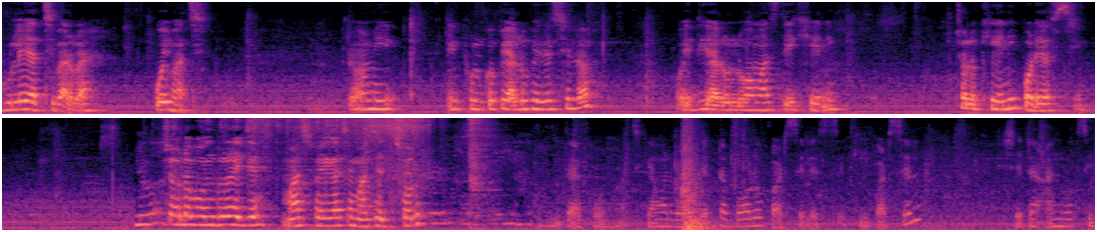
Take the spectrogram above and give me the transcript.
ভুলে যাচ্ছি বারবার। কই মাছ? তো আমি এই ফুলকপি, আলু ভেজেছিল, ওই দিয়ে আর ওলুয়া মাছ দিয়ে খেয়ে নিই চলো খেয়ে নিই পরে আসছি। চলো বন্ধুরা এই যে মাছ হয়ে গেছে মাছের ঝোল। দেখো আজকে আমার বাড়িতে একটা বড় পার্সেল এসছে। কি পার্সেল সেটা আনবক্সিং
